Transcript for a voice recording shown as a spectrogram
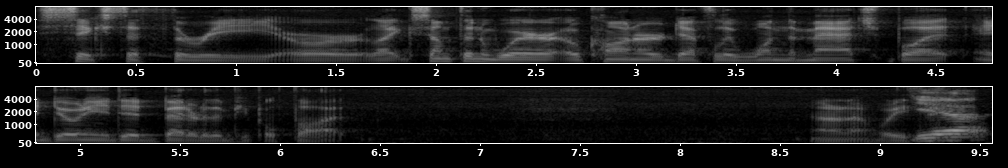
six to three or like something where O'Connor definitely won the match, but Andonian did better than people thought. I don't know. What do you yeah, think?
